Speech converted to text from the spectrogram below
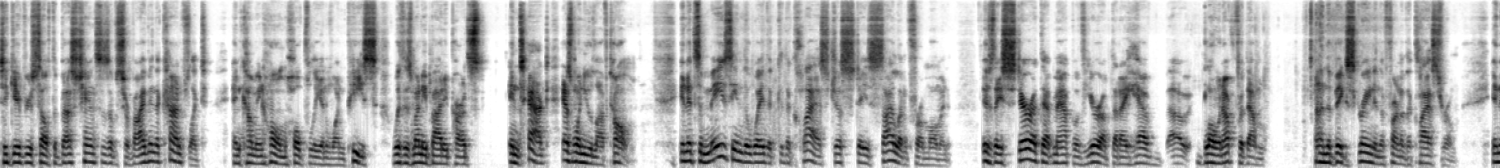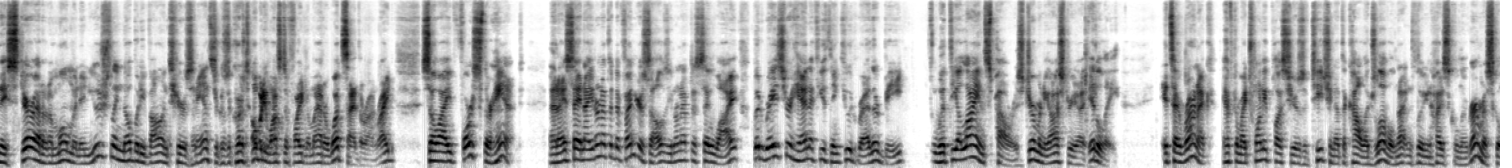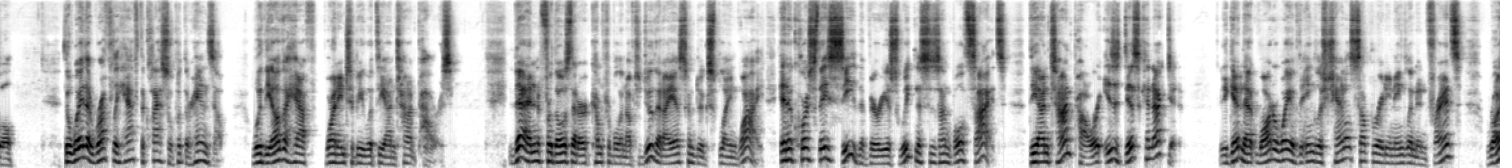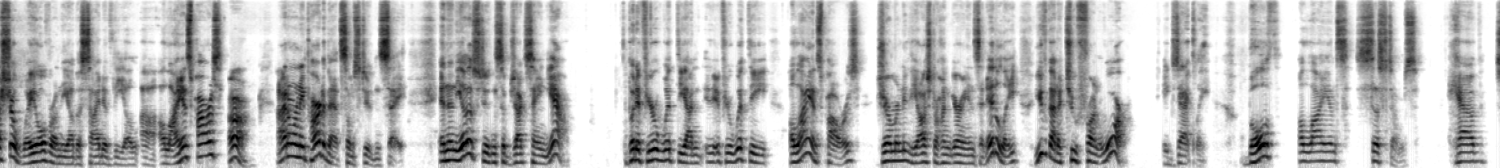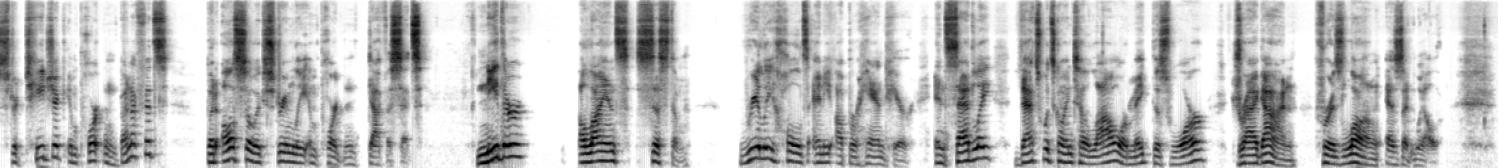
to give yourself the best chances of surviving the conflict and coming home, hopefully in one piece, with as many body parts intact as when you left home? And it's amazing the way that the class just stays silent for a moment as they stare at that map of Europe that I have uh, blown up for them on the big screen in the front of the classroom. And they stare at it a moment, and usually nobody volunteers an answer because, of course, nobody wants to fight no matter what side they're on, right? So I force their hand. And I say, now you don't have to defend yourselves. You don't have to say why, but raise your hand if you think you would rather be with the alliance powers Germany, Austria, Italy. It's ironic after my 20 plus years of teaching at the college level, not including high school and grammar school, the way that roughly half the class will put their hands up with the other half wanting to be with the Entente powers. Then, for those that are comfortable enough to do that, I ask them to explain why. And of course, they see the various weaknesses on both sides. The Entente power is disconnected. Again, that waterway of the English Channel separating England and France, Russia way over on the other side of the uh, alliance powers. Oh, I don't want any part of that, some students say. And then the other students object, saying, yeah, but if you're with the if you're with the alliance powers, Germany, the Austro Hungarians, and Italy, you've got a two front war. Exactly. Both alliance systems have strategic important benefits, but also extremely important deficits. Neither alliance system really holds any upper hand here. And sadly, that's what's going to allow or make this war drag on for as long as it will.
